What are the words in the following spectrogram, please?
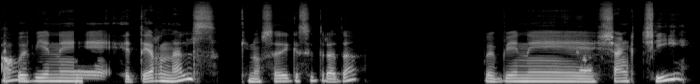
Ah, Después viene Eternals, que no sé de qué se trata. Después viene Shang-Chi.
